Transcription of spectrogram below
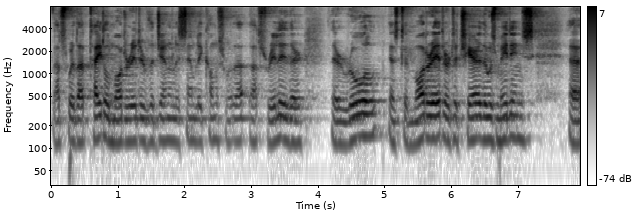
that's where that title, Moderator of the General Assembly, comes from. That, that's really their, their role is to moderate or to chair those meetings uh,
